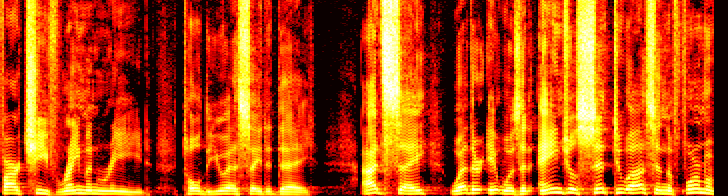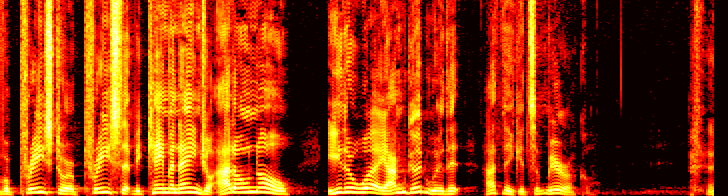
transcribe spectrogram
Fire Chief Raymond Reed told the USA Today I'd say whether it was an angel sent to us in the form of a priest or a priest that became an angel, I don't know. Either way, I'm good with it. I think it's a miracle.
